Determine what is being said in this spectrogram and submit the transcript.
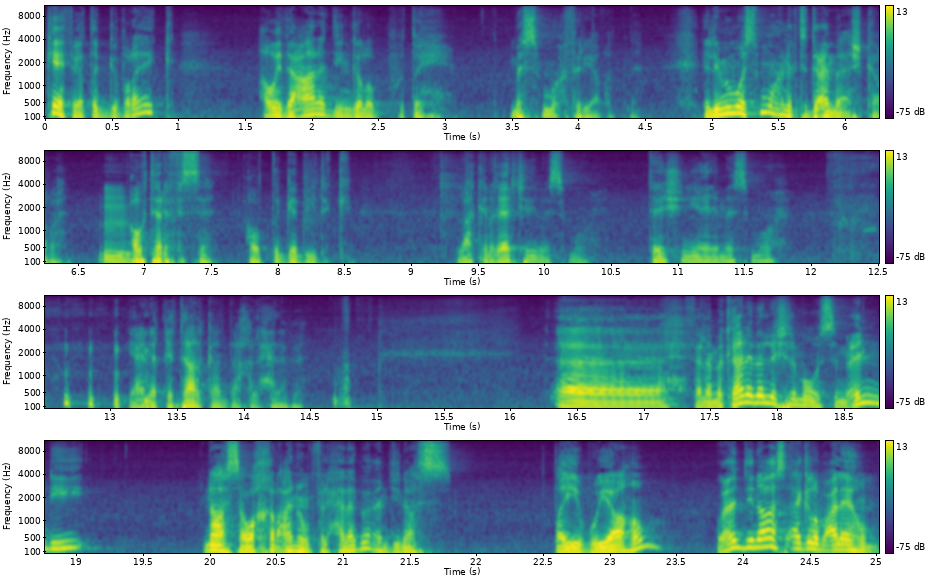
كيف يطق brake أو إذا عاند ينقلب ويطيح. مسموح في رياضتنا. اللي مو مسموح إنك تدعمه أشكره. أو ترفسه أو تطقه بيدك. لكن غير كذي مسموح. تدري يعني مسموح؟ يعني قتال كان داخل الحلبة. آه فلما كان يبلش الموسم عندي ناس أوخر عنهم في الحلبة عندي ناس طيب وياهم وعندي ناس أقلب عليهم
